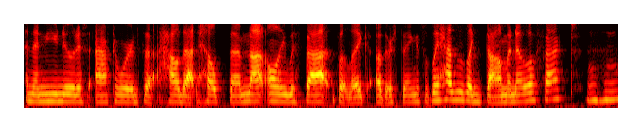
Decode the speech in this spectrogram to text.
and then you notice afterwards that how that helped them not only with that but like other things it's like has this like domino effect mm-hmm.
